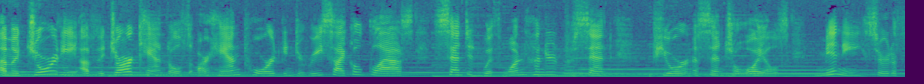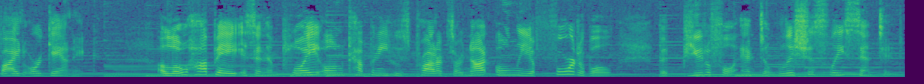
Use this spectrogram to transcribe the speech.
A majority of the jar candles are hand poured into recycled glass, scented with 100% pure essential oils, many certified organic. Aloha Bay is an employee owned company whose products are not only affordable, but beautiful and deliciously scented.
